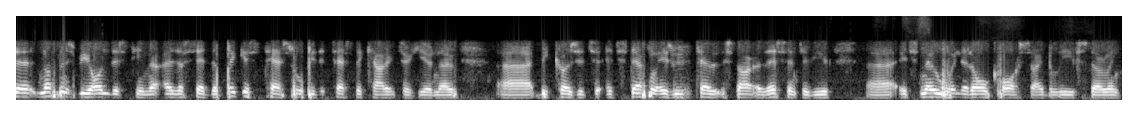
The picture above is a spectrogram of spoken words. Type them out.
uh, nothing's beyond this team. As I said, the biggest test will be the test of character here now, uh, because it's it's definitely as we said at the start of this interview, uh, it's no win at all costs. I believe Sterling.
